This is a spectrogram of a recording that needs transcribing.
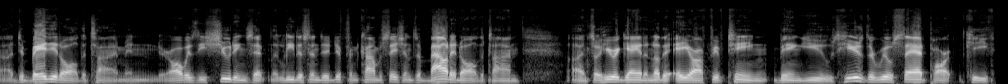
uh, debated all the time, and there are always these shootings that lead us into different conversations about it all the time. Uh, and so here again, another AR-15 being used. Here's the real sad part, Keith.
